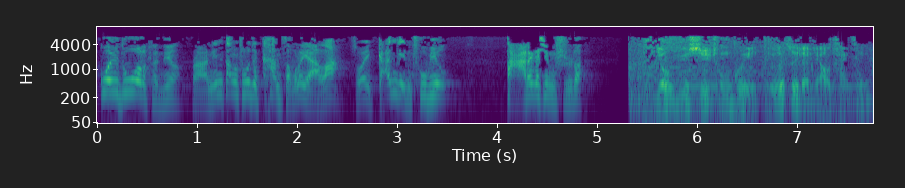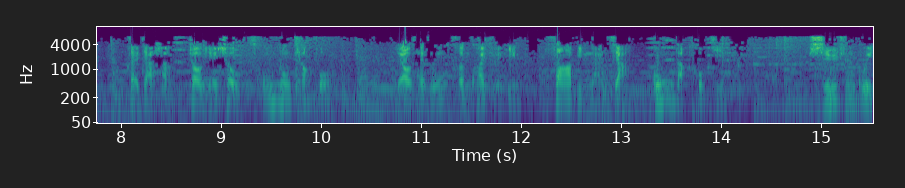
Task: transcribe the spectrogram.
乖多了，肯定是吧？您当初就看走了眼了，所以赶紧出兵打这个姓石的。由于石重贵得罪了辽太宗，再加上赵延寿从容挑拨。辽太宗很快决定发兵南下，攻打后晋。石重贵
